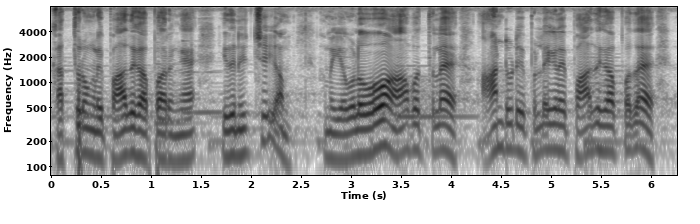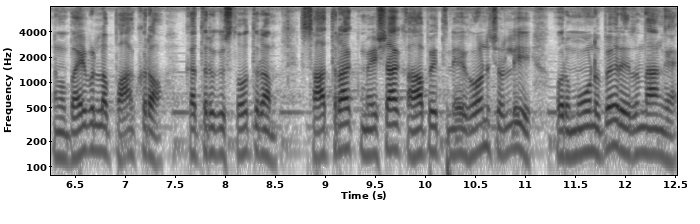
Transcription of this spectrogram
கத்துற உங்களை பாதுகாப்பாருங்க. இது நிச்சயம். நம்ம எவ்வளவோ ஆபத்தில் ஆண்டுடைய பிள்ளைகளை பாதுகாப்பதை நம்ம பைபிளில் பார்க்குறோம் கத்தருக்கு ஸ்தோத்திரம். சாத்ராக் மேஷாக் ஆபேத் நேகோன்னு சொல்லி ஒரு மூணு பேர் இருந்தாங்க.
